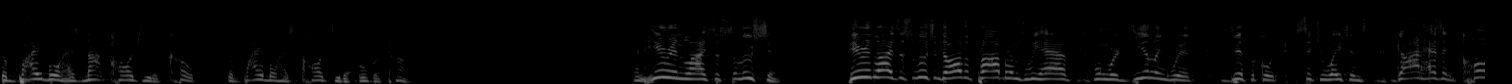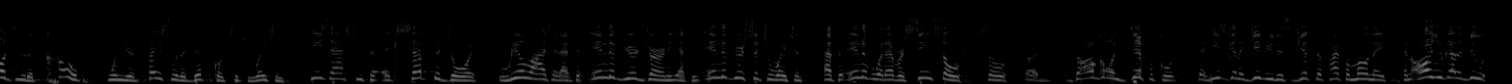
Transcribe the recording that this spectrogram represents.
The Bible has not called you to cope, the Bible has called you to overcome. And herein lies the solution. Herein lies the solution to all the problems we have when we're dealing with difficult situations. God hasn't called you to cope when you're faced with a difficult situation. He's asked you to accept the joy, realize that at the end of your journey, at the end of your situation, at the end of whatever seems so so uh, doggone difficult, that He's going to give you this gift of hypomone, and all you got to do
